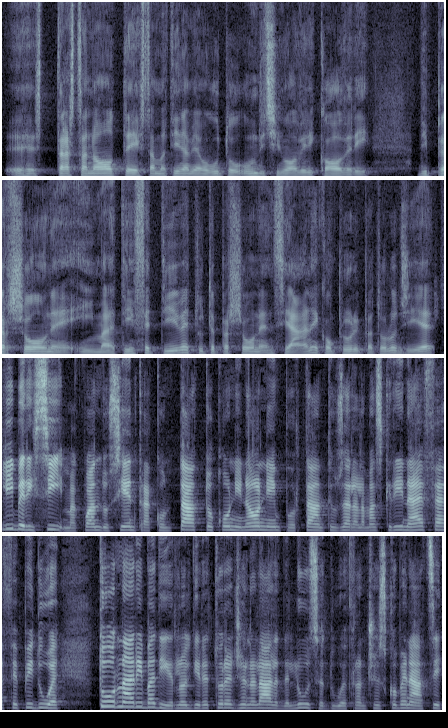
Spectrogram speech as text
Eh, tra stanotte e stamattina abbiamo avuto 11 nuovi ricoveri di persone in malattie infettive, tutte persone anziane con pluripatologie. Liberi sì, ma quando si entra a contatto con i nonni è importante usare la mascherina FFP2. Torna a ribadirlo il direttore generale dell'ULS 2 Francesco Benazzi,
